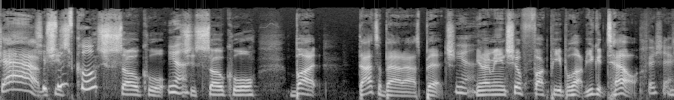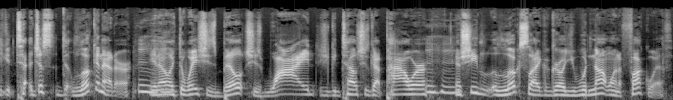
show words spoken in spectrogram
Yeah. She she's cool. So cool. Yeah. She's so cool. But that's a badass bitch. Yeah. You know what I mean? She'll fuck people up. You could tell. For sure. Mm-hmm. You could tell just looking at her. You know, like the way she's built. She's wide. You could tell she's got power. Mm-hmm. And she l- looks like a girl you would not want to fuck with.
